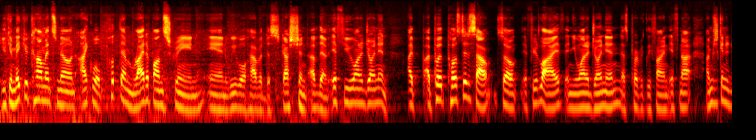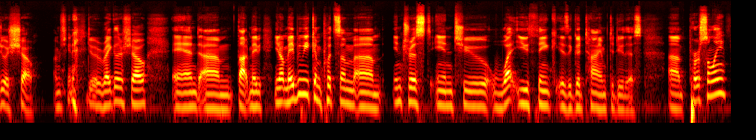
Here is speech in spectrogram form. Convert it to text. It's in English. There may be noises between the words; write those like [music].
you can make your comments known. I will put them right up on screen, and we will have a discussion of them if you want to join in. I, I put posted this out, so if you're live and you want to join in, that's perfectly fine. If not, I'm just going to do a show. I'm just going [laughs] to do a regular show, and um, thought maybe you know maybe we can put some um, interest into what you think is a good time to do this. Um, personally,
